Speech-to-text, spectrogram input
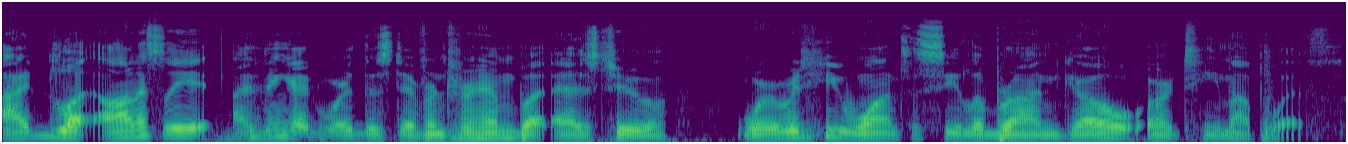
I'd li- honestly, I think I'd word this different for him, but as to where would he want to see LeBron go or team up with?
